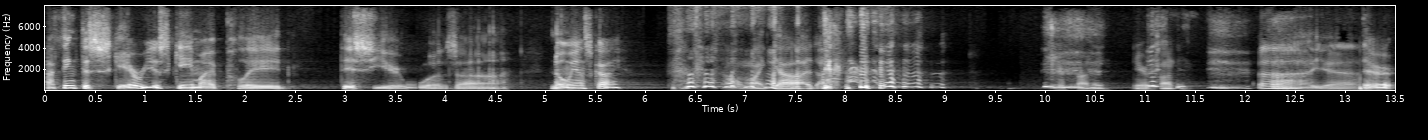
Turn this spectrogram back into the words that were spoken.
I think the scariest game I played this year was uh, No Man's Sky. Oh my god. You're funny. You're funny. Ah, yeah. There,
